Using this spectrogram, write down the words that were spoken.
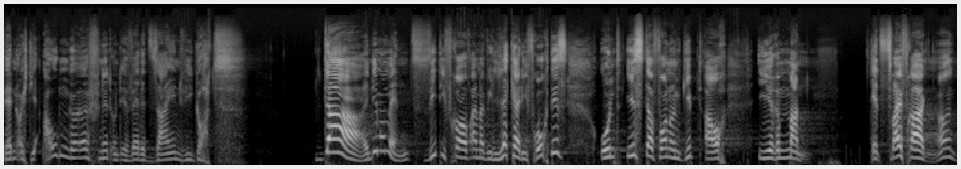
werden euch die Augen geöffnet und ihr werdet sein wie Gott. Da, in dem Moment, sieht die Frau auf einmal, wie lecker die Frucht ist und isst davon und gibt auch ihrem Mann. Jetzt zwei Fragen.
